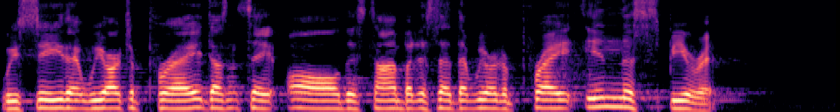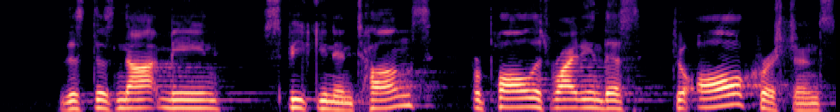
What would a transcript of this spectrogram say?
we see that we are to pray. It doesn't say all this time, but it said that we are to pray in the Spirit. This does not mean speaking in tongues, for Paul is writing this to all Christians,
